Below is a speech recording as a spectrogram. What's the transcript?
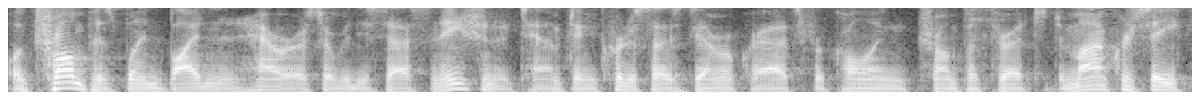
Well, Trump has blamed Biden and Harris over the assassination attempt and criticized Democrats for calling Trump a threat to democracy.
